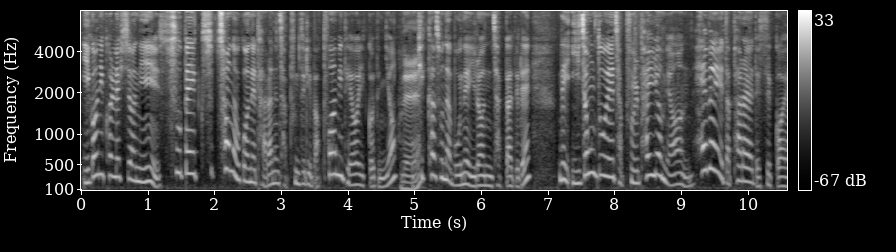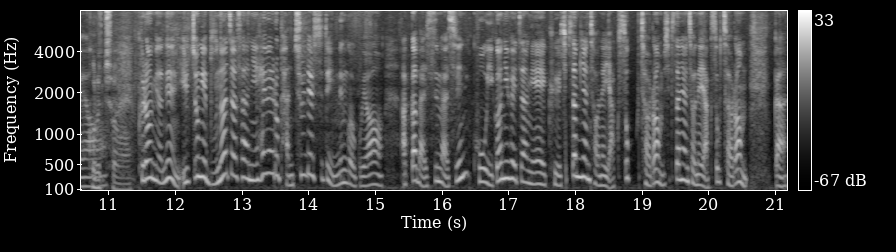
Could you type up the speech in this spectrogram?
이건희 컬렉션이 수백 수천억 원에 달하는 작품들이 막 포함이 되어 있거든요. 네. 뭐 피카소나 모네 이런 작가들의. 근데 이 정도의 작품을 팔려면 해외에다 팔아야 됐을 거예요. 그렇죠. 그러면은 일종의 문화 자산이 해외로 반출될 수도 있는 거고요. 아까 말씀하신 고 이건희 회장의 그 13년 전의 약속처럼 14년 전의 약속처럼 그러니까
